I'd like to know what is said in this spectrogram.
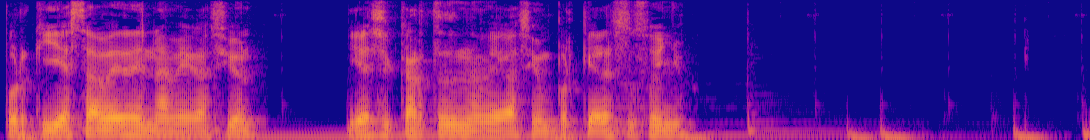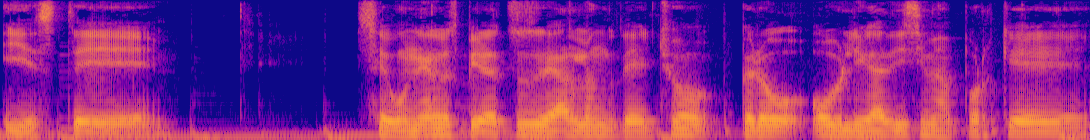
porque ella sabe de navegación y hace cartas de navegación porque era su sueño. Y este se une a los piratas de Arlong, de hecho, pero obligadísima porque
